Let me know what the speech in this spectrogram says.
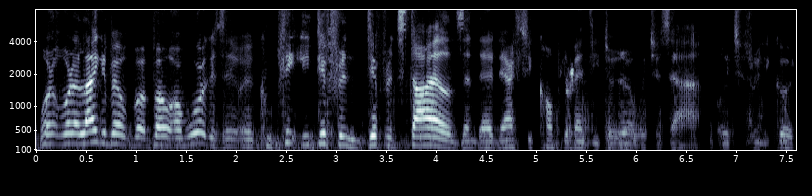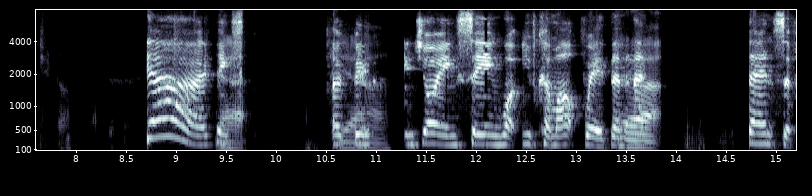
What, what I like about about our work is uh, completely different different styles, and they they actually complement each other, which is uh which is really good, you know. Yeah, I think Yeah, I've been enjoying seeing what you've come up with and, and sense of,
